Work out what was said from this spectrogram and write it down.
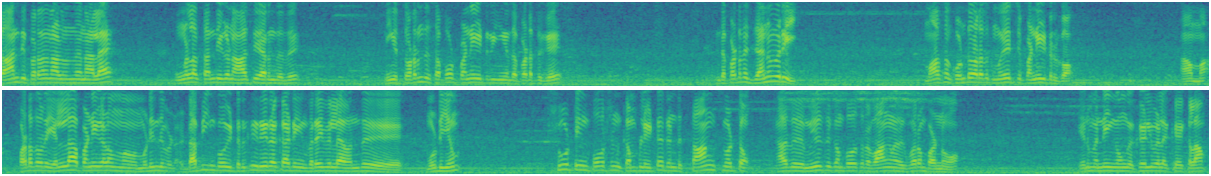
காந்தி பிறந்த நாள் வந்ததுனால உங்களாம் சந்திக்கணும் ஆசையாக இருந்தது. நீங்கள் தொடர்ந்து சப்போர்ட் பண்ணிகிட்டு இருக்கீங்க இந்த படத்துக்கு. இந்த படத்தை ஜனவரி மாதம் கொண்டு வரதுக்கு முயற்சி பண்ணிகிட்டு இருக்கோம். ஆமாம் படத்தோட எல்லா பணிகளும் முடிந்து டப்பிங் போயிட்டுருக்கு. ரீ ரெக்கார்டிங் விரைவில் வந்து முடியும். ஷூட்டிங் போர்ஷன் கம்ப்ளீட்டு ரெண்டு சாங்ஸ் மட்டும். அது மியூசிக் கம்போசர் வாங்கினதுக்கப்புறம் பண்ணுவோம். இனிமேல் நீங்கள் உங்கள் கேள்விகளை கேட்கலாம்.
